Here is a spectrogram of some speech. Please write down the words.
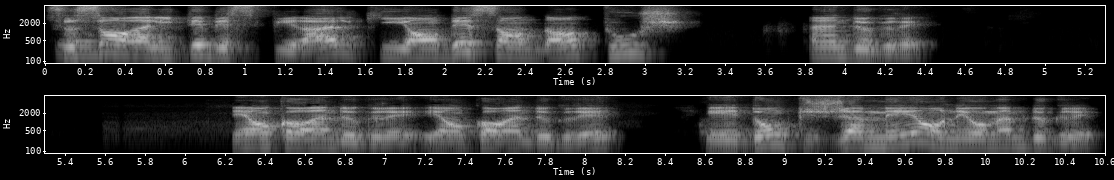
Ce sont en réalité des spirales qui, en descendant, touchent un degré. Et encore un degré, et encore un degré. Et donc, jamais on est au même degré.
